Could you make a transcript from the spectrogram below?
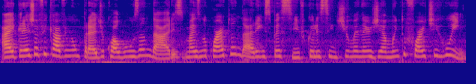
A igreja ficava em um prédio com alguns andares, mas no quarto andar em específico ele sentia uma energia muito forte e ruim.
